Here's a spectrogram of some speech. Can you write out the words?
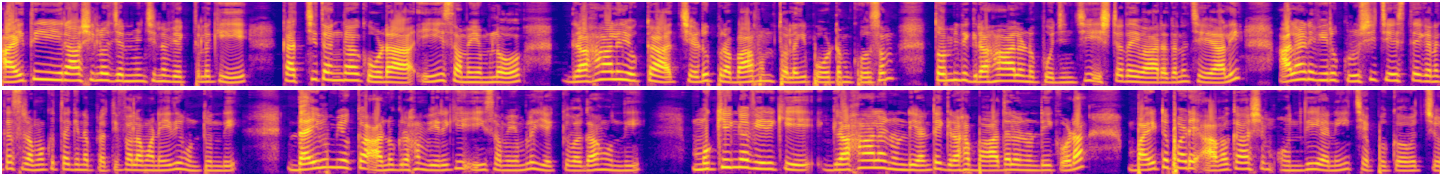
అయితే ఈ రాశిలో జన్మించిన వ్యక్తులకి ఖచ్చితంగా కూడా ఈ సమయంలో గ్రహాల యొక్క చెడు ప్రభావం తొలగిపోవటం కోసం తొమ్మిది గ్రహాలను పూజించి ఇష్టదైవారాధన చేయాలి. అలానే వీరు కృషి చేస్తే గనక శ్రమకు తగిన ప్రతిఫలం అనేది ఉంటుంది. దైవం యొక్క అనుగ్రహం వీరికి ఈ సమయంలో ఎక్కువగా ఉంది. ముఖ్యంగా వీరికి గ్రహాల నుండి అంటే గ్రహ బాధల నుండి కూడా బయటపడే అవకాశం ఉంది అని చెప్పుకోవచ్చు.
